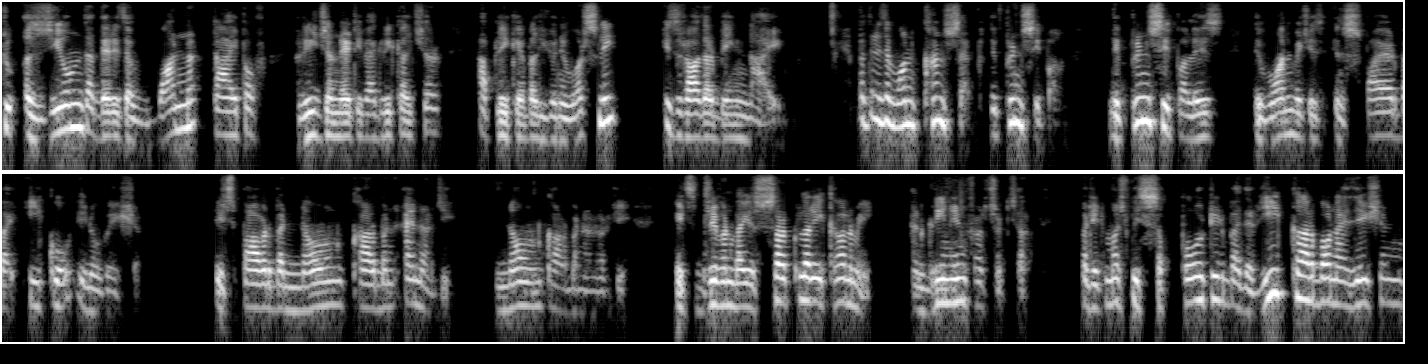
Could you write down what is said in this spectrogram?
To assume that there is a one type of regenerative agriculture applicable universally is rather being naive. But there is a one concept, the principle. The principle is the one which is inspired by eco-innovation. It's powered by non-carbon energy, non-carbon energy. It's driven by a circular economy and green infrastructure, but it must be supported by the recarbonization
